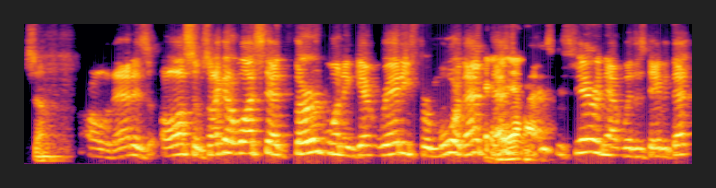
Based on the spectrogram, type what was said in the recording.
So Oh, that is awesome. So I got to watch that third one and get ready for more. That, Yeah, that's, yeah. thanks for sharing that with us, David. That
